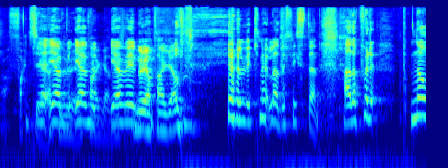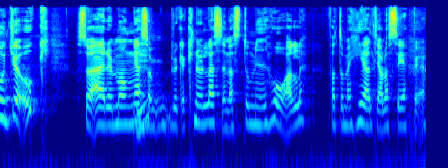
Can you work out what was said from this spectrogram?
Ja, fuck yeah, jag- nu är jag- jag taggad. jag vill- Nu är jag taggad. Jag vill bli knullad i fisteln. Alltså på, no joke så är det många Mm. som brukar knulla sina stomihål för att de är helt jävla CP.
